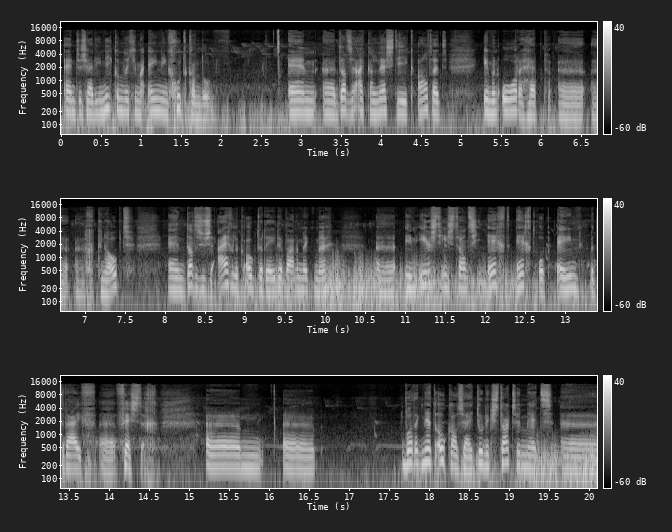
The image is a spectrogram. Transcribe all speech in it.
En toen zei hij niet omdat je maar één ding goed kan doen. En dat is eigenlijk een les die ik altijd in mijn oren heb geknoopt. En dat is dus eigenlijk ook de reden waarom ik me in eerste instantie echt, echt op één bedrijf vestig. Um, wat ik net ook al zei, toen ik startte met uh,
